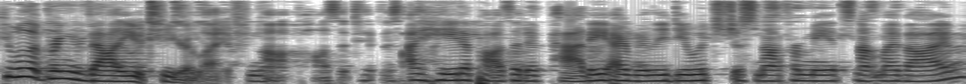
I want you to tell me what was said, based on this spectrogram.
people that bring value to your life, not positiveness. I hate a positive patty. I really do. It's just not for me. It's not my vibe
